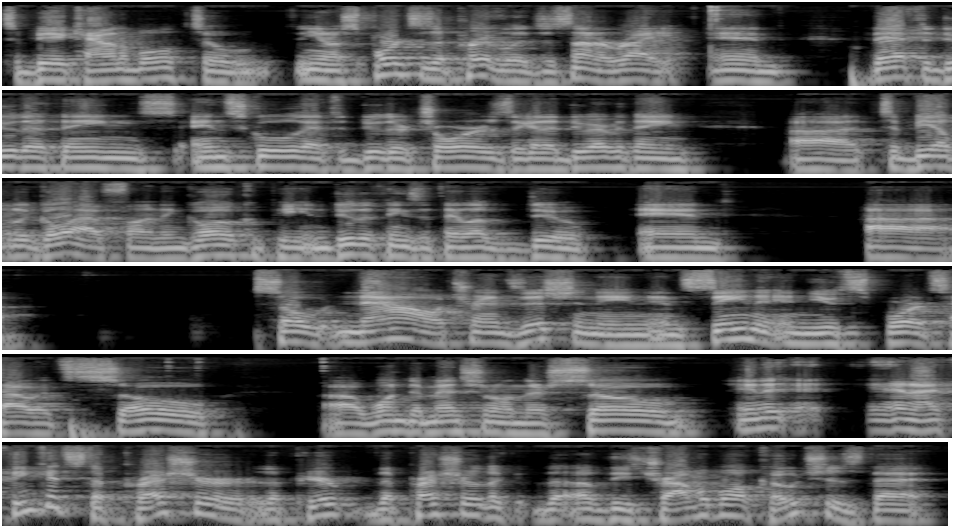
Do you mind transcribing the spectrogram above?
to be accountable. To you know, sports is a privilege; it's not a right, and they have to do their things in school. They have to do their chores. They got to do everything uh, to be able to go have fun and go compete and do the things that they love to do. And uh, so now transitioning and seeing it in youth sports, how it's so uh, one dimensional and they're so and it. And I think it's the pressure, the peer, the pressure of, the, the, of these travel ball coaches that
